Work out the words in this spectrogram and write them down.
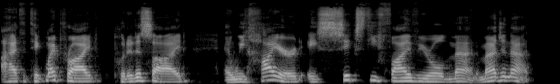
I had to take my pride, put it aside, and we hired a 65 year old man. Imagine that.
